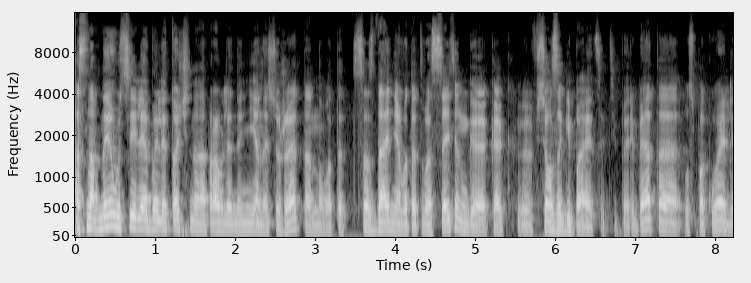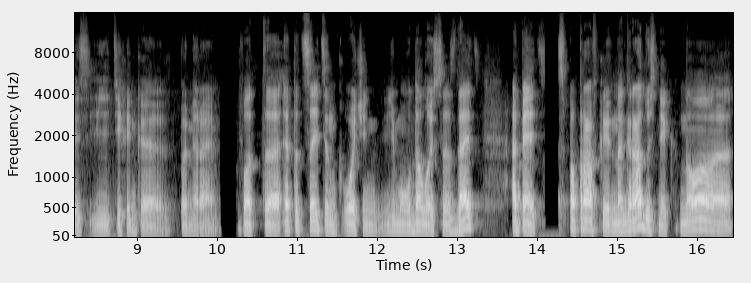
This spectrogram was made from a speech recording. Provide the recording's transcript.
основные усилия были точно направлены не на сюжет, а на вот это создание вот этого сеттинга, как э, все загибается. Типа, ребята успокоились и тихонько помираем. Вот э, этот сеттинг очень ему удалось создать. Опять с поправкой на градусник, но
